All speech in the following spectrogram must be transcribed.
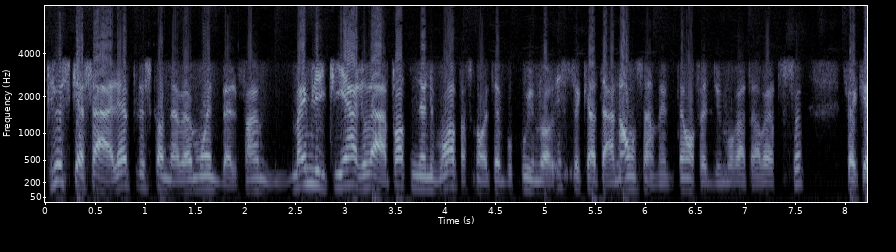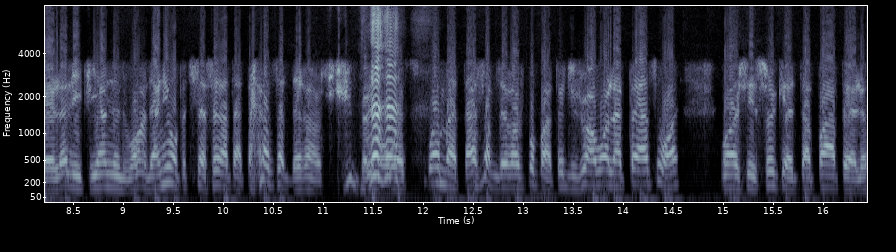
plus que ça allait, plus qu'on avait moins de belles femmes. Même les clients arrivaient à la porte, venaient nous voir parce qu'on était beaucoup humoristes. Quand tu annonces en même temps, on fait de l'humour à travers tout ça. Fait que là, les clients venaient nous voir. Danny, on peut-tu s'asseoir à ta table? Ça te dérange-tu? Ben, on va pas ma table, ça me dérange pas pas tout. Je veux avoir la paix à soir. Ouais, c'est sûr que t'as pas appel là.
